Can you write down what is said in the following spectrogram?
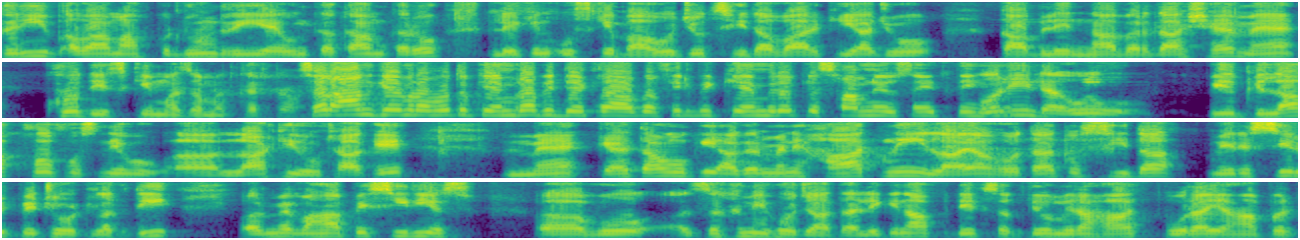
गरीब आवाम आपको ढूंढ रही है उनका काम करो। लेकिन उसके बावजूद सीधा वार किया जो काबिल नाबर्दाश्त है मैं खुद इसकी मजम्मत करता हूँ। सर ऑन कैमरा वो तो कैमरा भी देख रहा होगा फिर भी कैमरे के सामने उसने इतनी वो नहीं वो बिला खौफ उसने वो लाठी उठा के मैं कहता हूँ कि अगर मैंने हाथ नहीं लाया होता तो सीधा मेरे सिर पे चोट लगती और मैं वहाँ पे सीरियस वो जख्मी हो जाता है। लेकिन आप देख सकते हो, मेरा हाथ पूरा यहाँ पर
